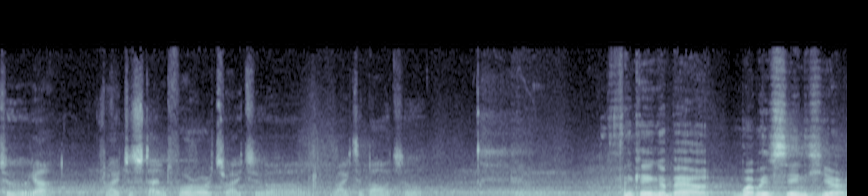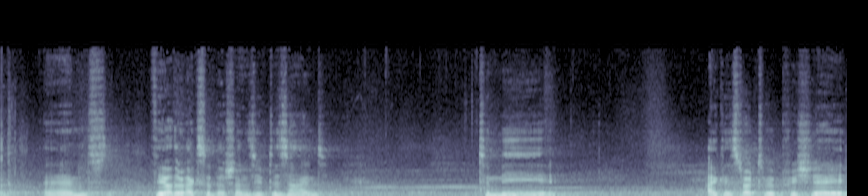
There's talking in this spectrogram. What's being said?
to yeah, try to stand for or try to uh, write about. Thinking about what we've seen here and the other exhibitions you've designed, to me, I can start to appreciate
